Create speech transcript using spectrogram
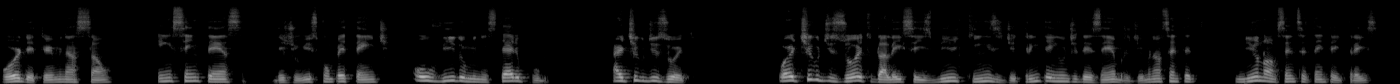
por determinação em sentença de juiz competente, ouvido o Ministério Público. Artigo 18. O artigo 18 da Lei 6.015, de 31 de dezembro de 1973,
